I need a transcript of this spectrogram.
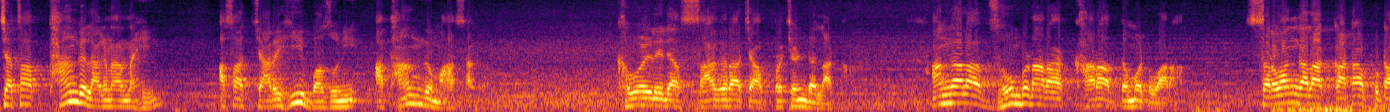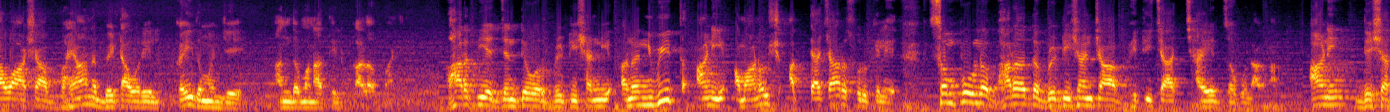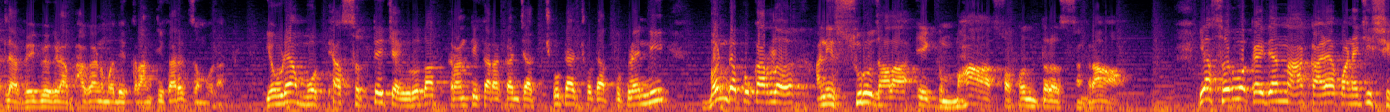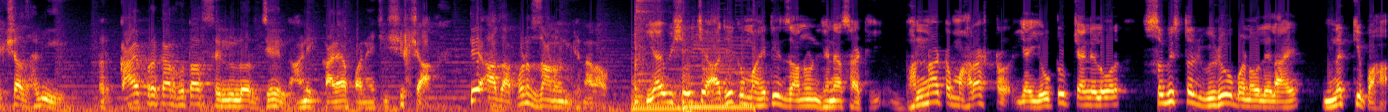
ज्याचा थांग लागणार नाही असा चारही बाजूनी अथांग महासागर. खवळलेल्या सागराच्या प्रचंड लाटा अंगाला झोंबणारा खारा दमट वारा सर्वांगाला काटा फुटावा अशा भयान बेटावरील कैद म्हणजे अंदमनातील काळं पाणी भारतीय जनतेवर ब्रिटिशांनी अनन्वित आणि अमानुष अत्याचार सुरू केले. संपूर्ण भारत ब्रिटिशांच्या भीतीच्या छायेत जगू लागला. आणि देशातल्या वेगवेगळ्या भागांमध्ये क्रांतिकारक जमू लागले. एवढ्या मोठ्या सत्तेच्या विरोधात क्रांतिकारकांच्या छोट्या छोट्या तुकड्यांनी बंड पुकारलं आणि सुरू झाला एक महास्वतंत्र संग्राम. या सर्व कैद्यांना काळ्या पाण्याची शिक्षा झाली. तर काय प्रकार होता सेल्युलर जेल आणि काळ्या पाण्याची शिक्षा? ते आज आपण जाणून घेणार आहोत. याविषयीची अधिक माहिती जाणून घेण्यासाठी भन्नाट महाराष्ट्र या युट्यूब चॅनेलवर सविस्तर व्हिडिओ बनवलेला आहे. नक्की पहा.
